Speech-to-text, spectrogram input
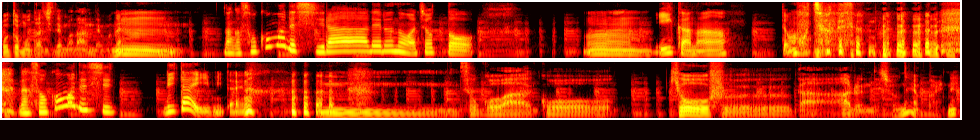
お友達でも何でもうね。ん。なんかそこまで知られるのはちょっと、うん、いいかなって思っちゃうんですよね。そこまで知りたいみたいな。うん、うんそこは、こう、恐怖があるんでしょうね、やっぱりね。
